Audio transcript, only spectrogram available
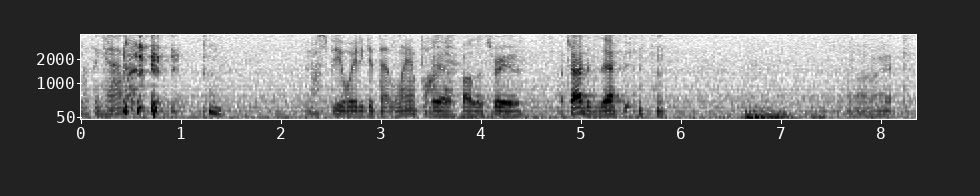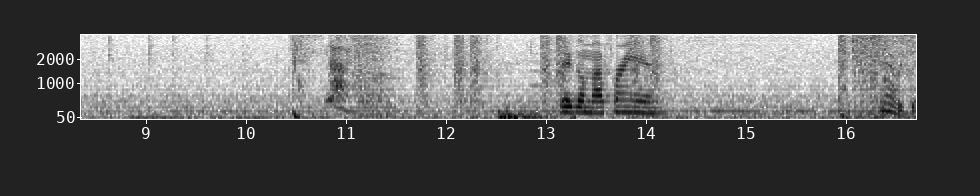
nothing happened. Must be a way to get that lamp on. Yeah, follow the trail. I tried to zap it. Alright. There go my friend. There we go.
